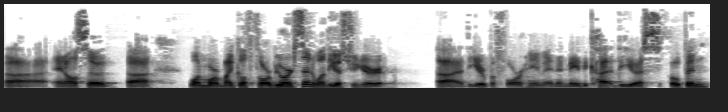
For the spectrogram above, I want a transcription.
Uh, and also uh, one more, Michael Thorbjornsen, won the U.S. Junior uh, the year before him and then made the cut at the U.S. Open.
